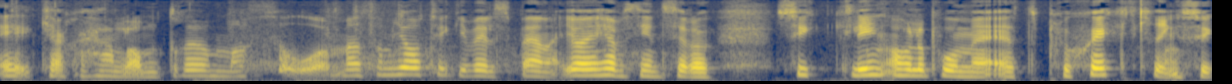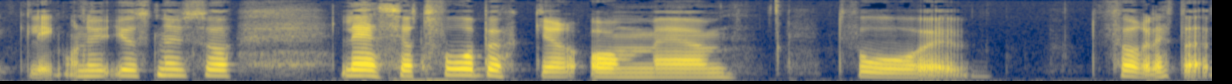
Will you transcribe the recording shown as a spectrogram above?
eh, kanske handlar om drömmar så, men som jag tycker är väldigt spännande. Jag är hemskt intresserad av cykling och håller på med ett projekt kring cykling. Och nu, just nu så läser jag två böcker om eh, två eh, före detta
